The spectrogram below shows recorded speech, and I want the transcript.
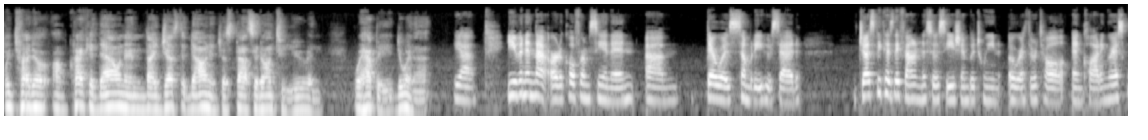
we try to um, crack it down and digest it down and just pass it on to you, and we're happy doing that. Yeah. Even in that article from CNN, um, there was somebody who said just because they found an association between erythritol and clotting risk,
